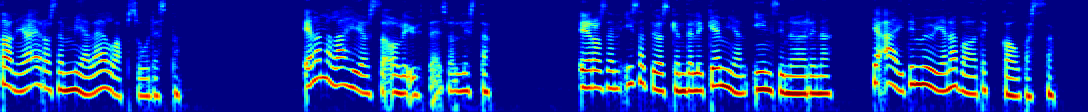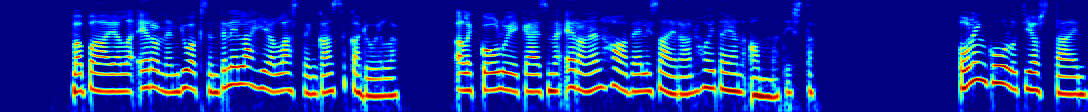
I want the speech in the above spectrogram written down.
Tanja Erosen mieleen lapsuudesta. Elämä lähiössä oli yhteisöllistä. Erosen isä työskenteli kemian insinöörinä ja äiti myyjänä vaatekaupassa. Vapaa-ajalla Eronen juoksenteli lähiön lasten kanssa kaduilla – Alle kouluikäisenä Eronen haaveili sairaanhoitajan ammatista. Olin kuullut jostain,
